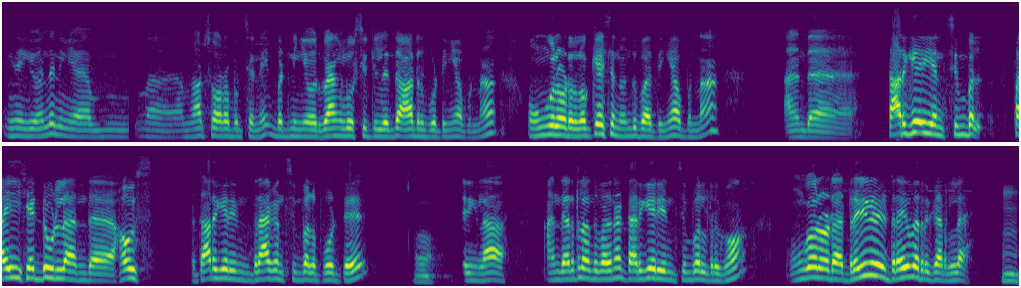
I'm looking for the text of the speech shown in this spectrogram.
இன்னைக்கு வந்து நீங்க not sure about Chennai but நீங்க ஒரு பெங்களூர் சிட்டில இருந்து ஆர்டர் போட்டீங்க அப்படின்னா உங்களோட லொகேஷன் வந்து பாத்தீங்க அப்படின்னா அந்த டார்கேரியன் சிம்பிள் ஃபைவ் ஹெட் உள்ள அந்த ஹவுஸ் டார்கேரியன் டிராகன் சிம்பிளை போட்டு ஓ. சரிங்களா? அந்த இடத்துல வந்து பாத்தீங்கன்னா டார்கேரியன் சிம்பிள் இருக்கும். உங்களோட டிரைவர் டிரைவர் இருக்காருல்ல ம்.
